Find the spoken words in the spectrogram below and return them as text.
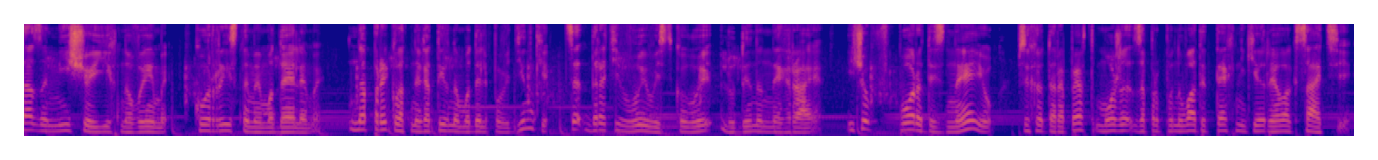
та заміщує їх новими корисними моделями. Наприклад, негативна модель поведінки це дратівливість, коли людина не грає. І щоб впоратись з нею, психотерапевт може запропонувати техніки релаксації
